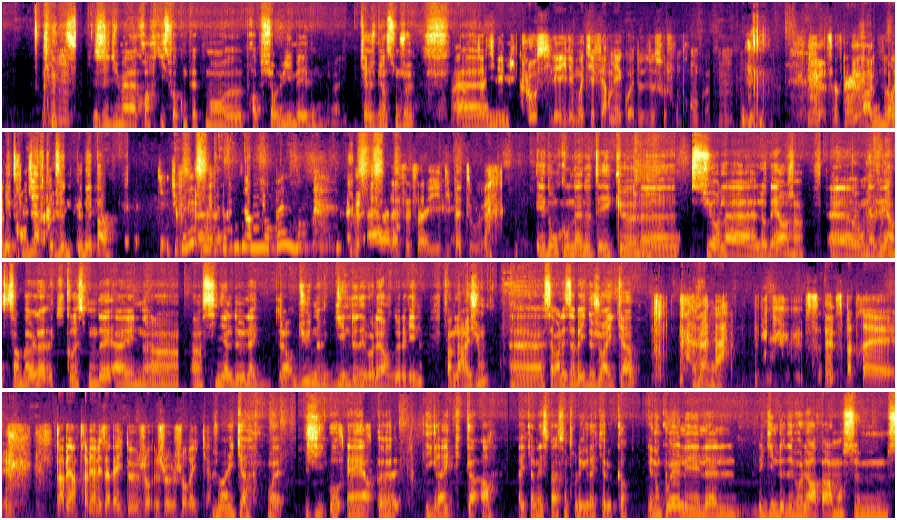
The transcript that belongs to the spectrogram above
Mhm. j'ai du mal à croire qu'il soit complètement euh, propre sur lui, mais bon, il cache bien son jeu. Ouais, Euh, il est Miklos, il est, il est moitié fermé, quoi, de, de ce que je comprends, quoi. Hmm. Par une langue que- étrangère que je ne connais pas. Tu, tu connais son, son cousin Mi Open, non Ah, voilà, c'est ça, il dit pas tout. Et donc on a noté que euh, sur la- l'auberge, euh, on avait un symbole qui correspondait à une- un, un signal de la, alors d'une guilde des voleurs de la ville, enfin de la région, euh, à savoir les abeilles de Joraïka. Euh, C'est pas très. Très bien, très bien. Les abeilles de Jo- Jo- Joreika. Joraïka, ouais. J-O-R-E-Y-K-A, avec un espace entre le Y et le K. Et donc ouais, les, les, les guildes des voleurs apparemment se,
